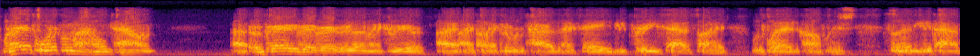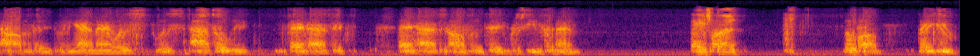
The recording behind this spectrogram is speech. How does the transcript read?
when I got to work with my hometown, uh, very, very, very early in my career, I, I thought I could retire the next day and be pretty satisfied with what I'd accomplished. So then to get that on top of it, I mean, yeah, man, was was absolutely fantastic, fantastic compliment to receive from him. Thanks, Brian. No problem. Thank you.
